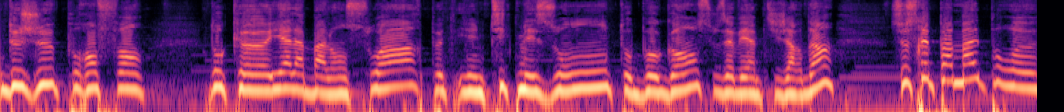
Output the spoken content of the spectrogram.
de jeux pour enfants. Donc, euh, il y a la balançoire, il y a une petite maison, toboggan, si vous avez un petit jardin. Ce serait pas mal pour, euh,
